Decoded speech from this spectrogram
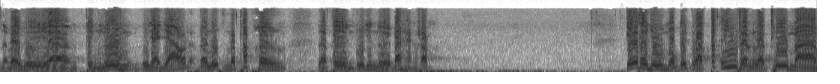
Là bởi vì ờ, tiền lương của nhà giáo đó, đôi lúc nó thấp hơn là tiền của những người bán hàng rong. Kéo theo như một kết quả tất yếu rằng là khi mà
